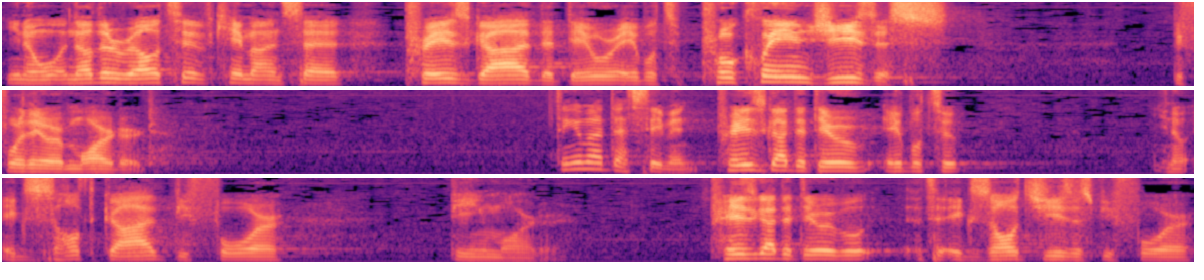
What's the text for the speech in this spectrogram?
You know, another relative came out and said, Praise God that they were able to proclaim Jesus before they were martyred. Think about that statement. Praise God that they were able to, you know, exalt God before being martyred. Praise God that they were able to exalt Jesus before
